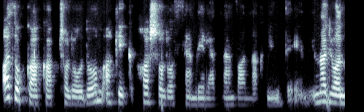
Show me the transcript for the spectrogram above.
azokkal kapcsolódom, akik hasonló szemléletben vannak, mint én. Nagyon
